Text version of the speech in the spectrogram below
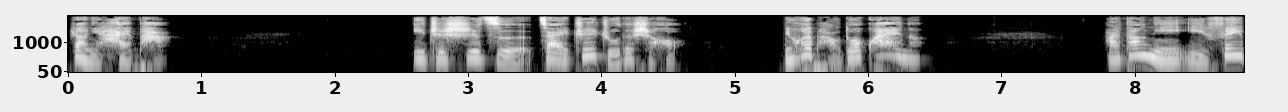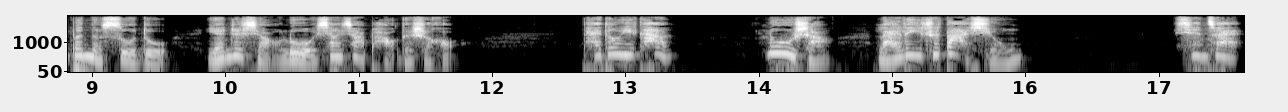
让你害怕。一只狮子在追逐的时候，你会跑多快呢？而当你以飞奔的速度沿着小路向下跑的时候，抬头一看，路上来了一只大熊。现在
